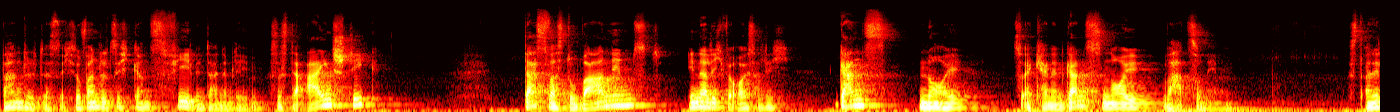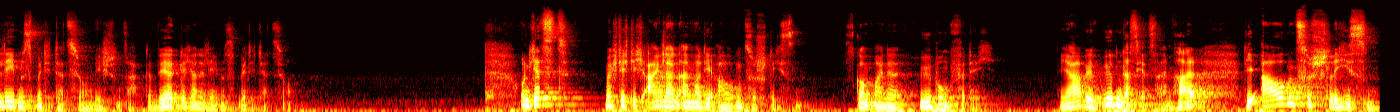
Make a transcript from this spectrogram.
wandelt es sich, so wandelt sich ganz viel in deinem Leben. Es ist der Einstieg, das, was du wahrnimmst, innerlich wie äußerlich, ganz neu zu erkennen, ganz neu wahrzunehmen ist eine Lebensmeditation, wie ich schon sagte, wirklich eine Lebensmeditation. Und jetzt möchte ich dich einladen, einmal die Augen zu schließen. Es kommt meine Übung für dich. Ja, wir üben das jetzt einmal, die Augen zu schließen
